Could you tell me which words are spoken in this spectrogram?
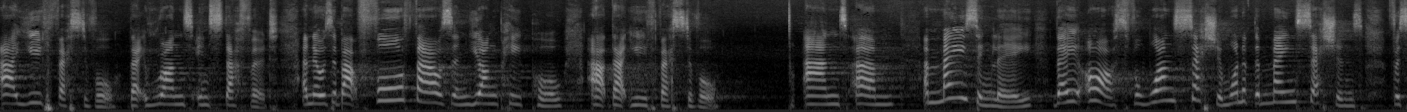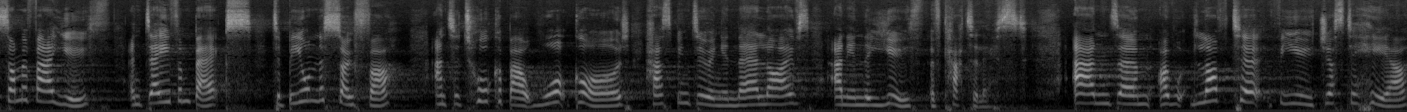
our youth festival that runs in Stafford. And there was about 4,000 young people at that youth festival. And um, amazingly, they asked for one session, one of the main sessions, for some of our youth and Dave and Bex to be on the sofa and to talk about what God has been doing in their lives and in the youth of Catalyst. And um, I would love to, for you just to hear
